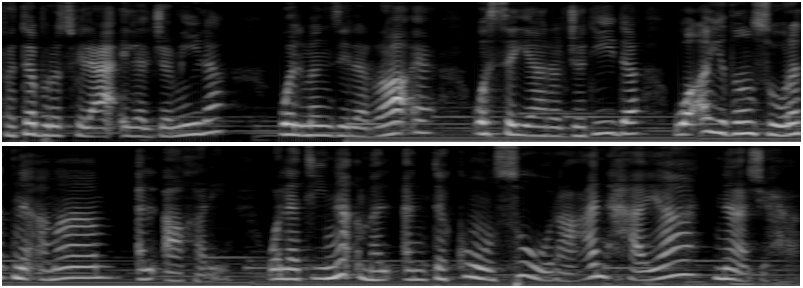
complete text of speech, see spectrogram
فتبرز في العائلة الجميلة والمنزل الرائع والسيارة الجديدة وأيضا صورتنا أمام الآخرين والتي نأمل أن تكون صورة عن حياة ناجحة.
